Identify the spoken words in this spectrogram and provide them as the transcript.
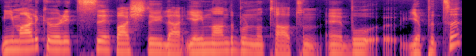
Mimarlık öğretisi başlığıyla yayımlandı Bruno Taut'un e, bu yapıtı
